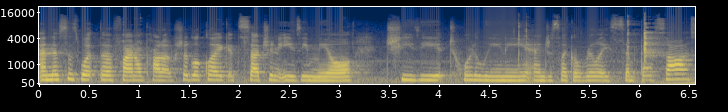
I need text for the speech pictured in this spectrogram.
And this is what the final product should look like. It's such an easy meal. Cheesy tortellini and just like a really simple sauce.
